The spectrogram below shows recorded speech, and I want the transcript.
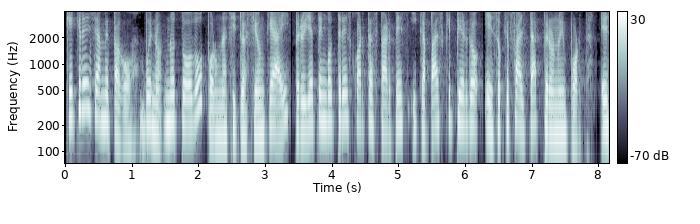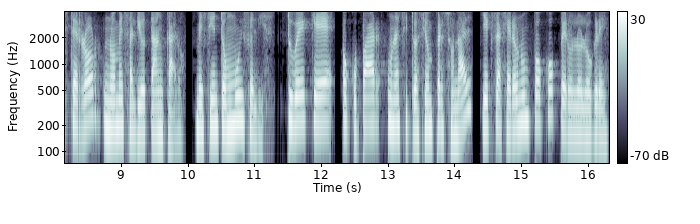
¿Qué crees ya me pagó? Bueno, no todo por una situación que hay, pero ya tengo tres cuartas partes y capaz que pierdo eso que falta, pero no importa. Este error no me salió tan caro. Me siento muy feliz. Tuve que ocupar una situación personal y exageraron un poco, pero lo logré.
